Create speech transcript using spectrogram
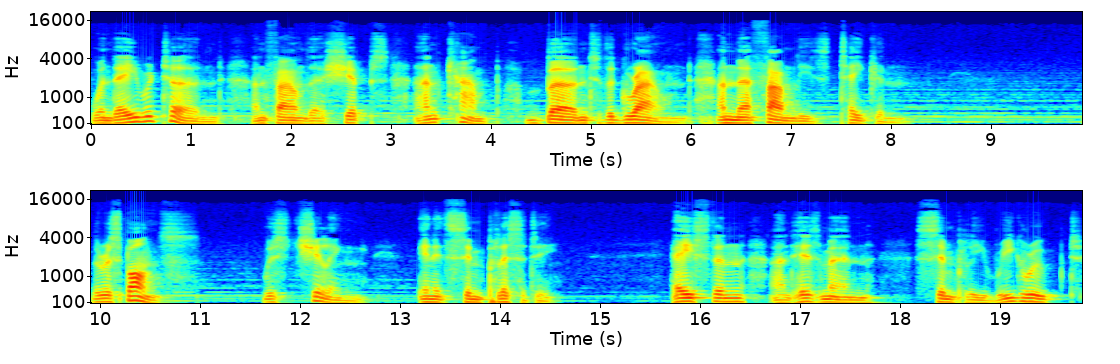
when they returned and found their ships and camp burned to the ground and their families taken. The response was chilling in its simplicity. Haston and his men simply regrouped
